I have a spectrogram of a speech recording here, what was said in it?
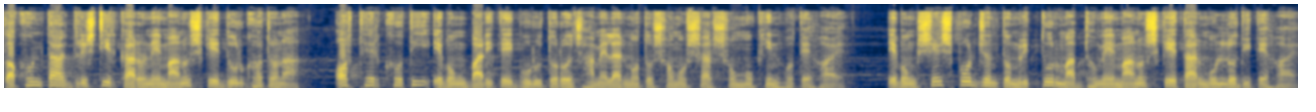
তখন তার দৃষ্টির কারণে মানুষকে দুর্ঘটনা, অর্থের ক্ষতি এবং বাড়িতে গুরুতর ঝামেলার মতো সমস্যার সম্মুখীন হতে হয় এবং শেষ পর্যন্ত মৃত্যুর মাধ্যমে মানুষকে তার মূল্য দিতে হয়।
